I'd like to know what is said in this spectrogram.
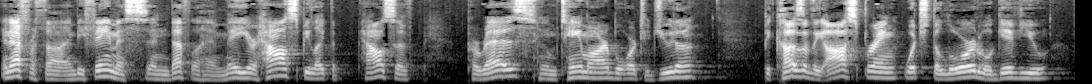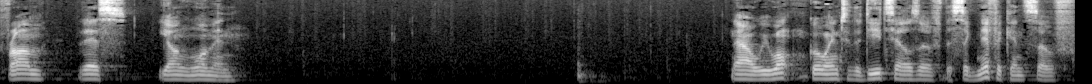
in Ephrathah and be famous in Bethlehem. May your house be like the house of Perez, whom Tamar bore to Judah, because of the offspring which the Lord will give you from this young woman. Now, we won't go into the details of the significance of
